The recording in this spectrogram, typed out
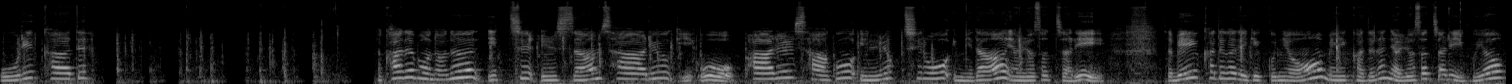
우리 카드 자, 카드 번호는 2713-4625-8149-1675입니다. 16자리. 자, 매입 카드가 되겠군요. 매입 카드는 16자리이고요.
